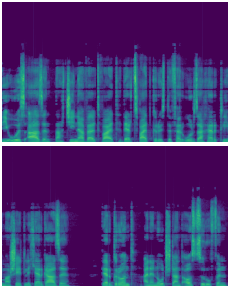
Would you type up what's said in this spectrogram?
Die USA sind nach China weltweit der zweitgrößte Verursacher klimaschädlicher Gase. Der Grund, einen Notstand auszurufen,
